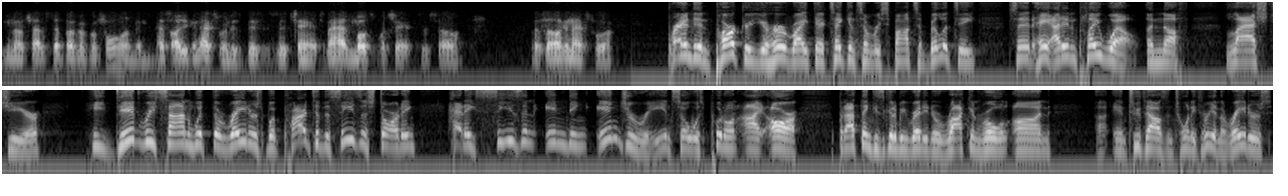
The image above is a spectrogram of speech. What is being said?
you know, try to step up and perform. And that's all you can ask for in this business is a chance. And I had multiple chances. So that's all I can ask for. Brandon Parker, you heard right there, taking some responsibility, said, Hey, I didn't play well enough last year. He did resign with the Raiders, but prior to the season starting, had a season ending injury and so was put on IR. But I think he's going to be ready to rock and roll on uh, in 2023. And the Raiders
